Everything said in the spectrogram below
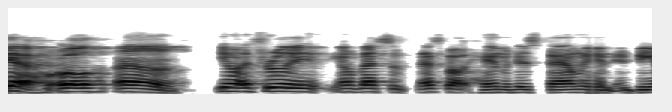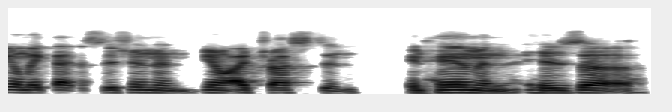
Yeah well um, you know it's really you know that's that's about him and his family and, and being able to make that decision and you know i trust in in him and his uh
